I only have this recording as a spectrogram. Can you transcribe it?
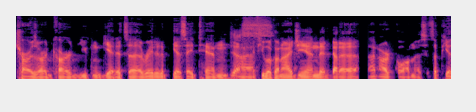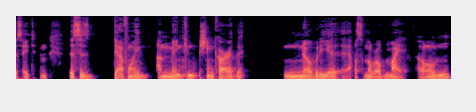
Charizard card you can get. It's a rated a PSA 10. Yes. Uh, if you look on IGN, they've got a an article on this. It's a PSA 10. This is definitely a mint condition card that nobody else in the world might own.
